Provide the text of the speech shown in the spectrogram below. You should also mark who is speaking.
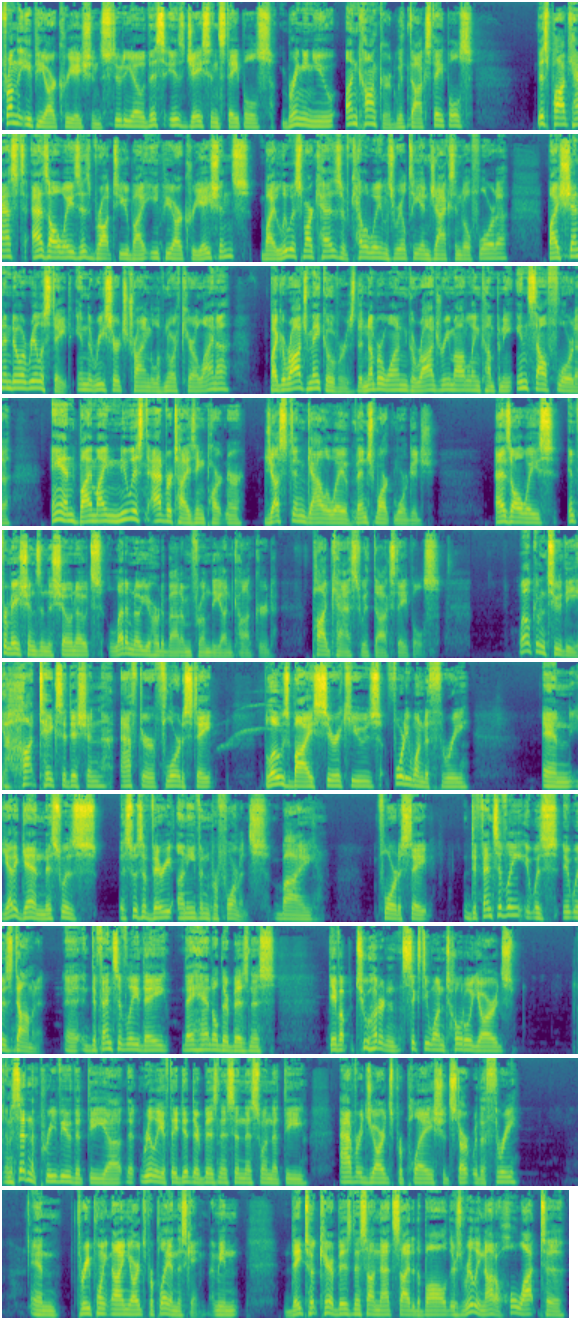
Speaker 1: From the EPR Creations studio, this is Jason Staples bringing you Unconquered with Doc Staples. This podcast, as always, is brought to you by EPR Creations, by Luis Marquez of Keller Williams Realty in Jacksonville, Florida, by Shenandoah Real Estate in the Research Triangle of North Carolina, by Garage Makeovers, the number one garage remodeling company in South Florida, and by my newest advertising partner, Justin Galloway of Benchmark Mortgage. As always, information's in the show notes. Let them know you heard about them from the Unconquered podcast with Doc Staples. Welcome to the Hot Takes edition after Florida State blows by Syracuse 41 to 3. And yet again, this was this was a very uneven performance by Florida State. Defensively, it was it was dominant. Uh, defensively, they they handled their business gave up 261 total yards. And I said in the preview that the uh, that really if they did their business in this one that the average yards per play should start with a 3 and 3.9 yards per play in this game. I mean, they took care of business on that side of the ball. There's really not a whole lot to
